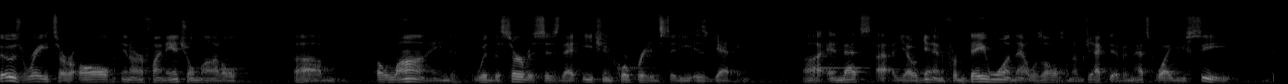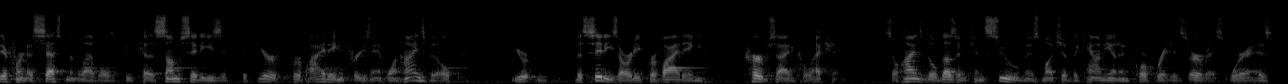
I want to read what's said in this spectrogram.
Those rates are all in our financial model um, aligned with the services that each incorporated city is getting. Uh, and that's, uh, you know, again, from day one, that was always an objective. And that's why you see different assessment levels because some cities, if, if you're providing, for example, in Hinesville, you're, the city's already providing curbside collection. So Hinesville doesn't consume as much of the county unincorporated service, whereas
